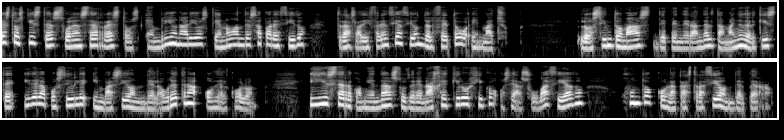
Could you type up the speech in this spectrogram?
Estos quistes suelen ser restos embrionarios que no han desaparecido tras la diferenciación del feto en macho. Los síntomas dependerán del tamaño del quiste y de la posible invasión de la uretra o del colon. Y se recomienda su drenaje quirúrgico, o sea, su vaciado, junto con la castración del perro.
